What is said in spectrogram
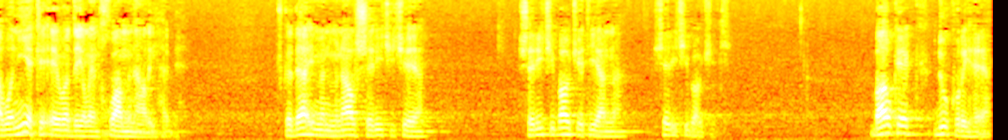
ئەوە نییە کە ئێوە دەیڵێن خوا مناڵی هەبێ چکە دائیمەن مناڵ شەریکی چێە شەریکی باوچێتی یاننا شەریکی باوچێتی باوکێک دوو کوڕی هەیە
